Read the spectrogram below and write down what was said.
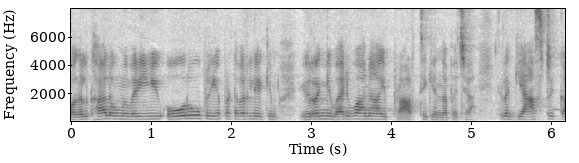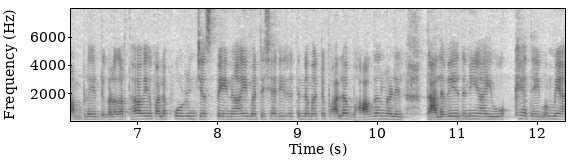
പകൽക്കാലവും ഇവർ ഈ ഓരോ പ്രിയപ്പെട്ടവരിലേക്കും ഇറങ്ങി വരുവാനായി പ്രാർത്ഥിക്കുന്ന പച്ച ചില ഗ്യാസ്ട്രിക് കംപ്ലൈന്റുകൾ കർത്താവ് പലപ്പോഴും ചെസ്റ്റ് പെയിനായി മറ്റ് ശരീരത്തിന്റെ മറ്റ് പല ഭാഗങ്ങളിൽ തലവേദനയായി ഒക്കെ ദൈവമേ ആ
